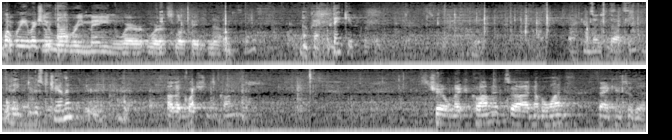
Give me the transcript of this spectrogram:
what we originally It will remain where, where it's located now. Okay, thank you. Thank you, Thank you, Mr. Chairman. Other questions, comments? Mr. Chair will make a comment. Uh, Number one, thank you to the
